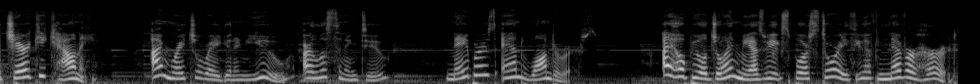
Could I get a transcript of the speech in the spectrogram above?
Cherokee County. I'm Rachel Reagan, and you are listening to Neighbors and Wanderers. I hope you'll join me as we explore stories you have never heard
